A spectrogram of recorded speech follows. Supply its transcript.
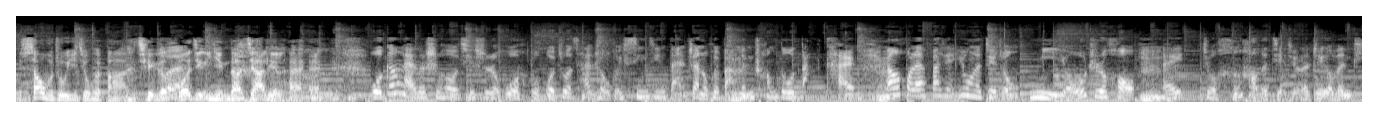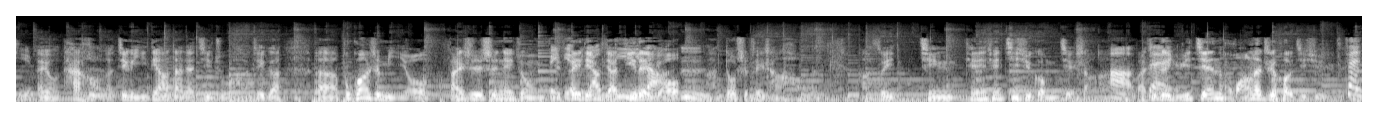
你稍不注意，就会把这个火警引到家里来。我刚来的时候，其实我我我做菜的时候会心惊胆战的，会把门窗都打开。然后后来发现用了这种米油之后，嗯哎，就很好的解决了这个问题。哎呦，太好了！这个一定要大家记住哈。这个呃，不光是米油，凡是是那种沸点比较低的油，嗯，都是非常好的。啊，所以请甜甜圈继续给我们介绍啊，啊，把这个鱼煎黄了之后继续。在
